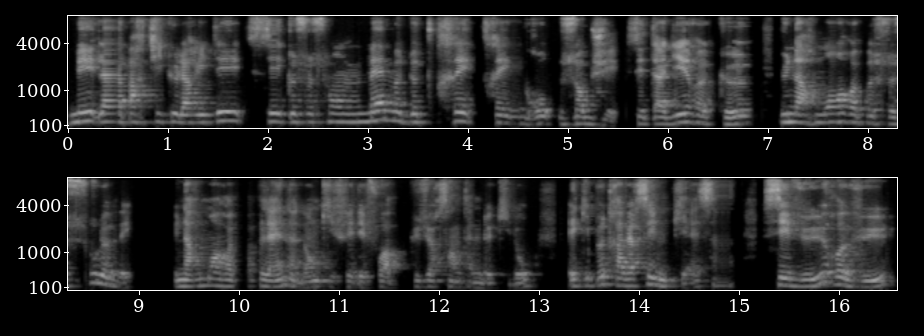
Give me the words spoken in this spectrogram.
Mais la particularité, c'est que ce sont même de très, très gros objets. C'est-à-dire que une armoire peut se soulever, une armoire pleine, donc qui fait des fois plusieurs centaines de kilos, et qui peut traverser une pièce. C'est vu, revu.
